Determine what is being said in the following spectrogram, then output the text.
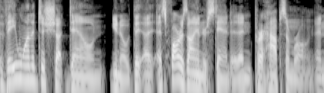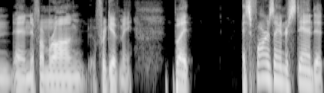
they wanted to shut down you know they, uh, as far as i understand it and perhaps i'm wrong and and if i'm wrong forgive me but as far as i understand it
